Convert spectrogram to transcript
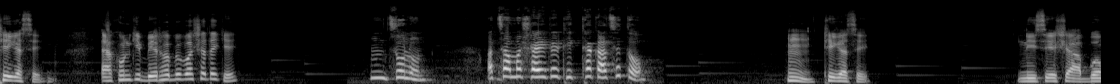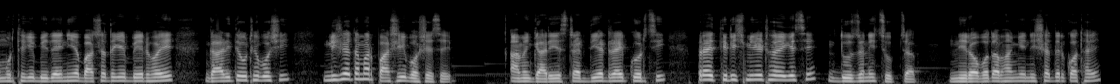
ঠিক আছে। এখন কি বের হবে বাসা থেকে? হুম চলুন। আচ্ছা আমার শাড়িটা ঠিকঠাক আছে তো? হুম ঠিক আছে। নিচে এসে আব্বু আমুর থেকে বিদায় নিয়ে বাসা থেকে বের হয়ে গাড়িতে উঠে বসি। নিশাত আমার পাশেই বসেছে। আমি গাড়ি স্টার্ট দিয়ে ড্রাইভ করছি। প্রায় তিরিশ মিনিট হয়ে গেছে দুজনেই চুপচাপ। নীরবতা ভাঙে নিশাদের কথায়।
